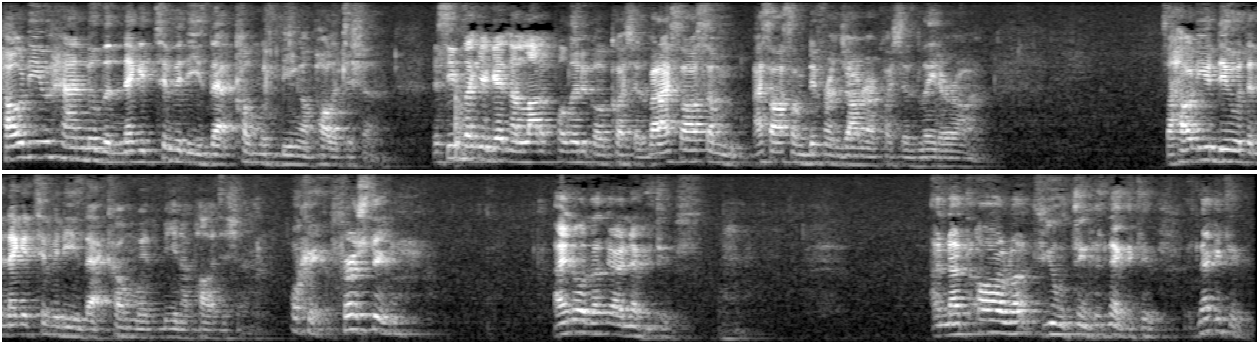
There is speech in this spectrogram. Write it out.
how do you handle the negativities that come with being a politician? It seems like you're getting a lot of political questions, but I saw some I saw some different genre questions later on. So how do you deal with the negativities that come with being a politician? Okay, first thing, I know that there are negatives. And not all what you think is negative is negative.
